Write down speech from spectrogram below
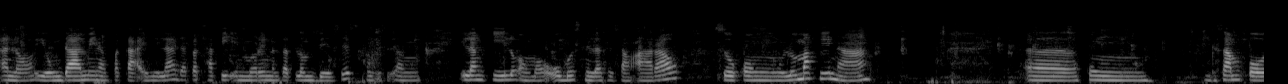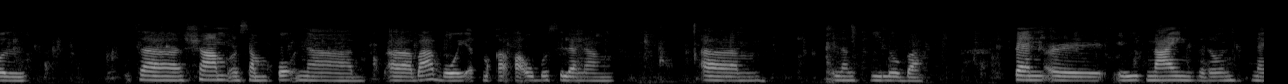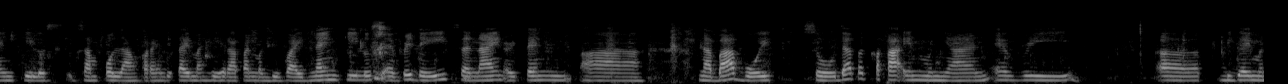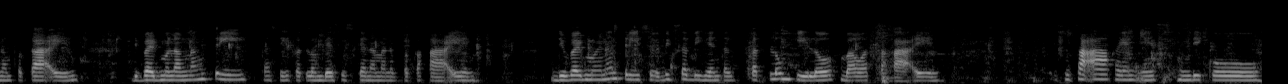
ano, yung dami ng pagkain nila. Dapat hatiin mo rin ng tatlong beses kung isang, ilang kilo ang mauubos nila sa isang araw. So, kung lumaki na, uh, kung example, sa siyam or sampo na uh, baboy at makakaubos sila ng um, ilang kilo ba? 10 or 8, 9 ganoon 9 kilos. Example lang para hindi tayo mahirapan mag-divide. 9 kilos every day sa 9 or 10 uh, na baboy. So dapat pakain mo niyan every uh, bigay mo ng pagkain. Divide mo lang ng 3 kasi tatlong beses ka naman nagpapakain divide mo ng 3, so ibig sabihin, tag 3 kilo bawat pakain. So sa akin is, hindi ko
